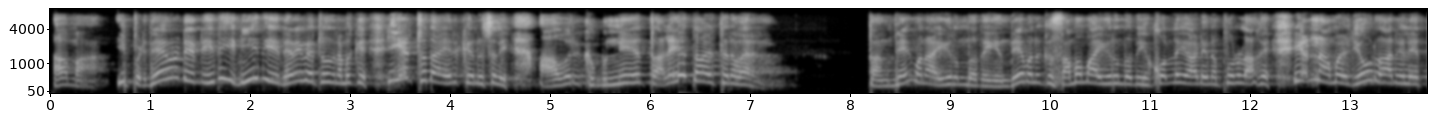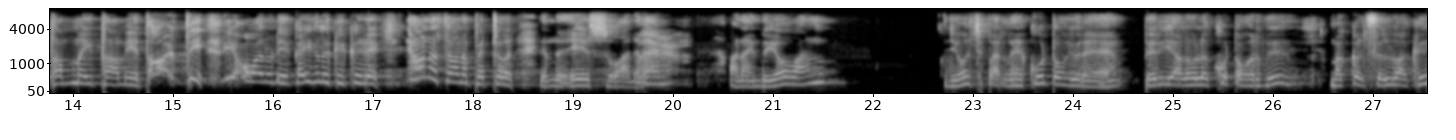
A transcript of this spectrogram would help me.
ஆமாம் இப்படி தேவனுடைய நிதி நீதியை நிறைவேற்றுவது நமக்கு ஏற்றதாக இருக்குன்னு சொல்லி அவருக்கு முன்னே தலையை தாழ்த்தினவர். தான் தேவனாய் இருந்ததையும் தேவனுக்கு சமமாய் இருந்ததையும் கொள்ளையாடின பொருளாக எண்ணாமல் யோர்தானிலே தம்மை தாமே தாழ்த்தி யோவானுடைய கைகளுக்கு கீழே ஞானஸ்தானம் பெற்றவர் இந்த இயேசுவானவர். ஆனால் இந்த யோவான் கொஞ்சம் யோசிச்சு பாருங்க கூட்டம் இவரை பெரிய அளவில் கூட்டம் வருது. மக்கள் செல்வாக்கு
